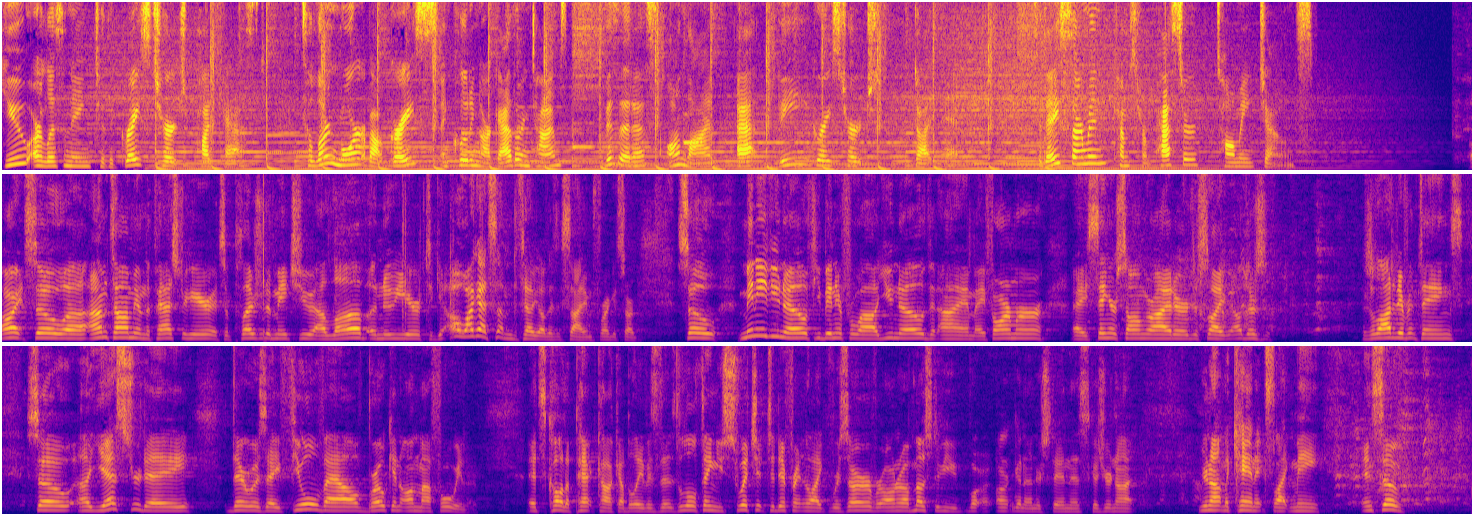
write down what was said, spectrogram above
You are listening to the Grace Church podcast. To learn more about Grace, including our gathering times, visit us online at thegracechurch.net. Today's sermon comes from Pastor Tommy Jones. All right, so uh, I'm Tommy. I'm the pastor here. It's a pleasure to meet you. I love a new year to get. Oh, I got something to tell y'all that's exciting before I get started. So many of you know, if you've been here for a while, you know that I am a farmer, a singer songwriter. Just like oh, there's there's a lot of different things. So, uh, yesterday, there was a fuel valve broken on my four wheeler. It's called a petcock, I believe. It's the little thing you switch it to different, like reserve or on or off. Most of you aren't going to understand this because you're not, you're not mechanics like me. And so,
